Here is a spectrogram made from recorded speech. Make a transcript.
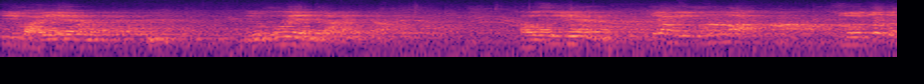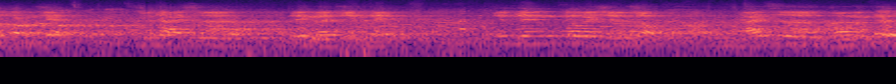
立法院刘副院长。考试院教育文化所做的贡献实在是令人敬佩。今天各位选手来自我们这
